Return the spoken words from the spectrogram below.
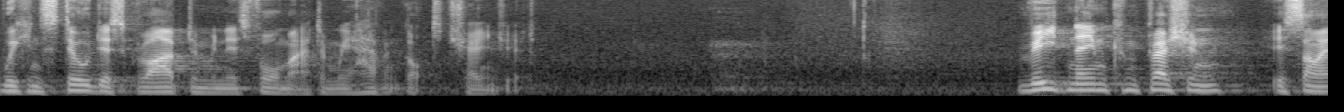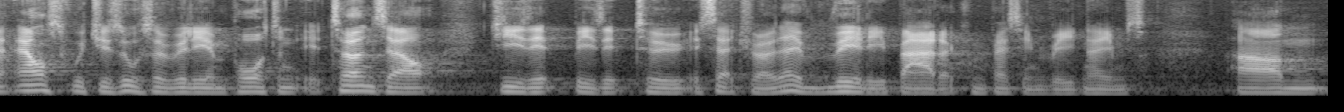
we can still describe them in this format, and we haven't got to change it. Read name compression is something else which is also really important. It turns out gzip, bzip2, etc., they're really bad at compressing read names. Um,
